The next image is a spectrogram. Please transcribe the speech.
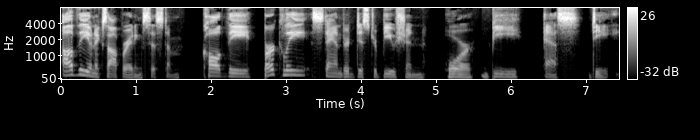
of the Unix operating system called the Berkeley Standard Distribution, or BSD.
